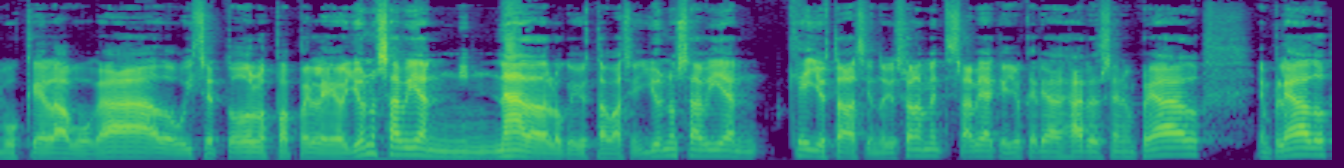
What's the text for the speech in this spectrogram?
busqué el abogado, hice todos los papeleos. Yo no sabía ni nada de lo que yo estaba haciendo. Yo no sabía qué yo estaba haciendo. Yo solamente sabía que yo quería dejar de ser empleado, empleado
